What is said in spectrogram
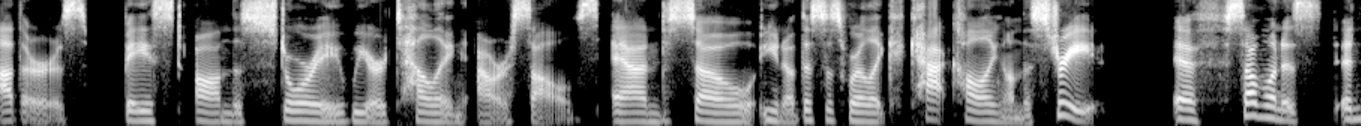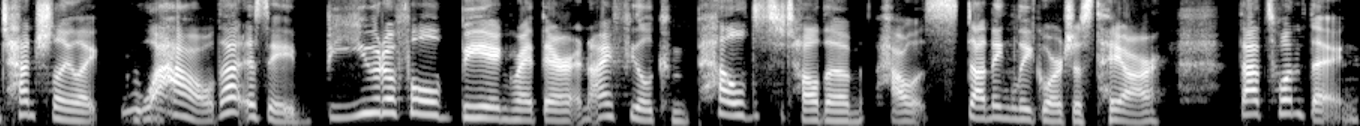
others based on the story we are telling ourselves. And so, you know, this is where like catcalling on the street, if someone is intentionally like, wow, that is a beautiful being right there, and I feel compelled to tell them how stunningly gorgeous they are, that's one thing.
